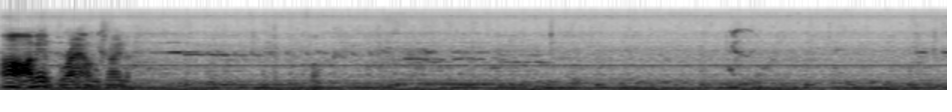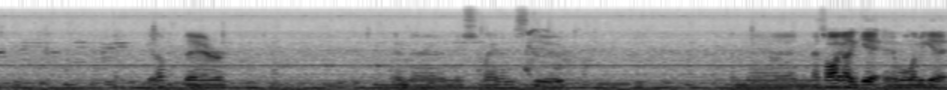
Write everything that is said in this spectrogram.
Oh, I'm in brown trying to there. And then on this dude. And then that's all I gotta get, and it won't let me get it.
